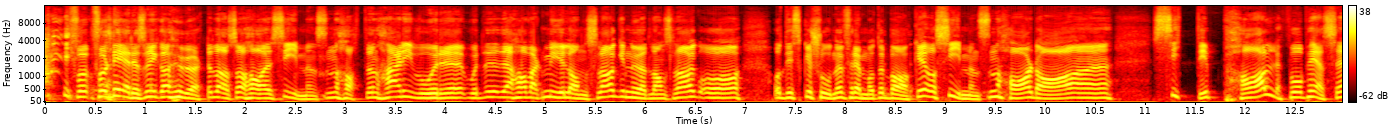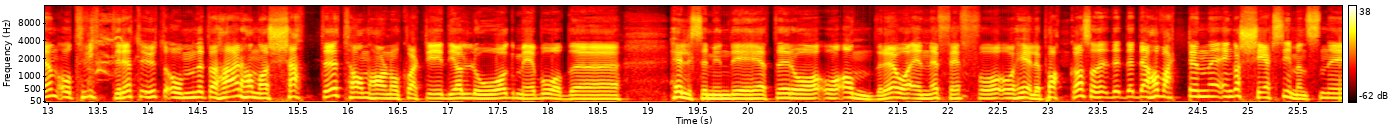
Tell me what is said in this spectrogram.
for, for dere som ikke har hørt det, da, så har Simensen hatt en helg hvor, hvor det, det har vært mye landslag, nødlandslag og, og diskusjoner frem og tilbake. Og Simensen har da sittet sittet pal på PC-en og tvitret ut om dette her. Han har chattet, han har nok vært i dialog med både helsemyndigheter og, og andre, og NFF og, og hele pakka. Så det, det, det har vært en engasjert Simensen i,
